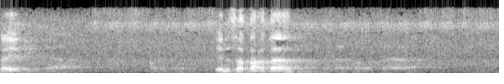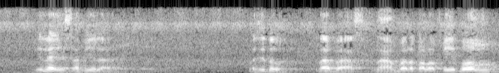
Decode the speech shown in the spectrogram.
Baik. In sata'ta ilaihi sabila. Pas itu, labas. Nah, barakallahu fikum.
